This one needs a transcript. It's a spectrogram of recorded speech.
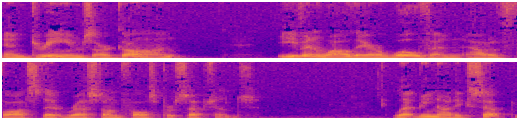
and dreams are gone even while they are woven out of thoughts that rest on false perceptions. Let me not accept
